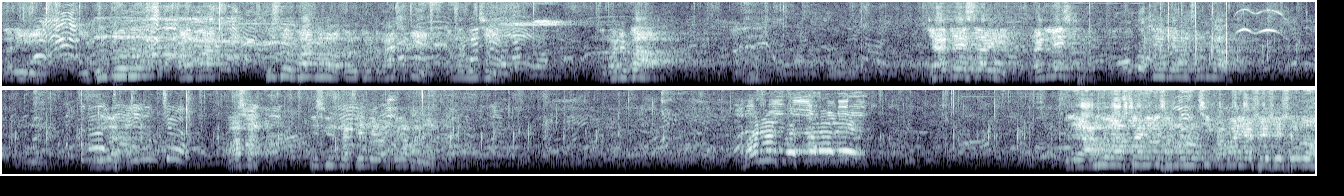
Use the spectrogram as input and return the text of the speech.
మరి ఈ గుంటూరు కడప కృష్ణ విభాగంలో జరుగుతున్న మ్యాచ్కి సంబంధించి మరొక జాతీయ స్థాయి మెడలిస్ట్ చేయవలసిందిగా పైనుంచు భాష తీసుకుని పరిచయం మనం ఇది ఆంధ్ర రాష్ట్రానికి సంబంధించి కబడ్డీ అసోసియేషన్లో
